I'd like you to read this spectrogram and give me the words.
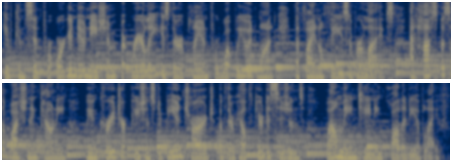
give consent for organ donation, but rarely is there a plan for what we would want the final phase of our lives. At Hospice of Washington County, we encourage our patients to be in charge of their healthcare decisions while maintaining quality of life.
